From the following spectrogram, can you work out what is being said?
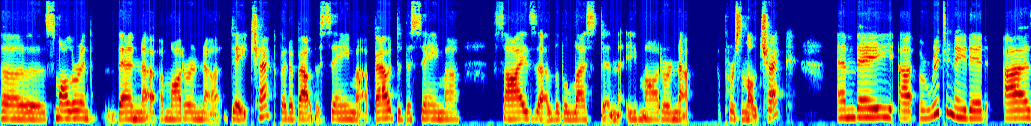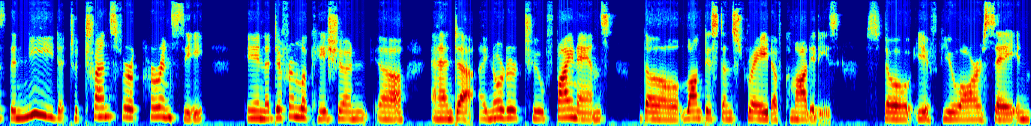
uh, smaller in, than a modern uh, day check, but about the same, about the same uh, size, a little less than a modern uh, personal check. And they uh, originated as the need to transfer currency in a different location uh, and in order to finance the long distance trade of commodities. So if you are, say, in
